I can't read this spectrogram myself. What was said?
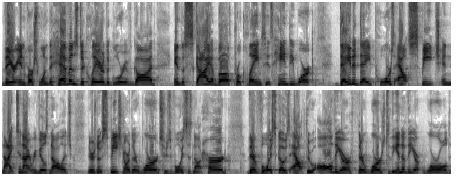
There in verse 1 the heavens declare the glory of God, and the sky above proclaims his handiwork. Day to day pours out speech, and night to night reveals knowledge. There is no speech, nor there words whose voice is not heard. Their voice goes out through all the earth, their words to the end of the world.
